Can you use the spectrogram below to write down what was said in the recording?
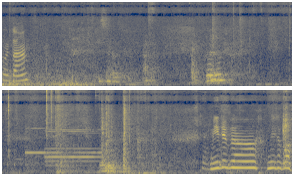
Buradan. Merhaba. Merhaba.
